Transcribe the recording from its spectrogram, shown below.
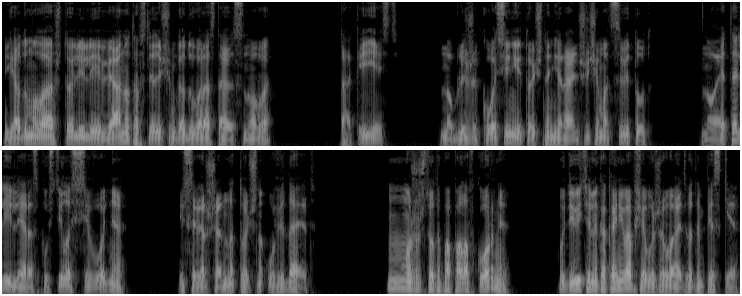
Я думала, что лилии вянут, а в следующем году вырастают снова». «Так и есть. Но ближе к осени точно не раньше, чем отцветут. Но эта лилия распустилась сегодня и совершенно точно увядает. Может, что-то попало в корни? Удивительно, как они вообще выживают в этом песке».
